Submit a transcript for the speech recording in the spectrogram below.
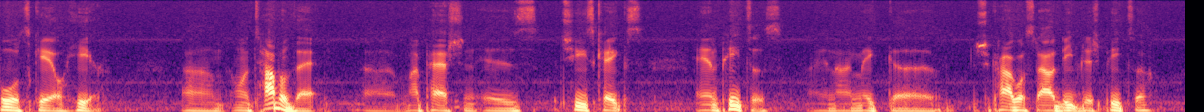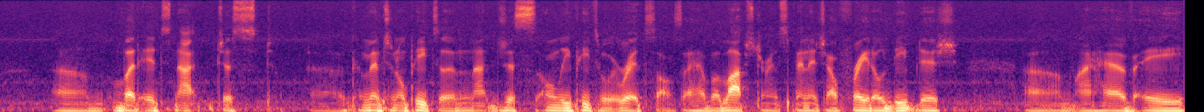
full scale here. Um, on top of that, uh, my passion is cheesecakes and pizzas, and I make uh, Chicago style deep dish pizza, um, but it's not just conventional pizza, not just only pizza with red sauce. I have a lobster and spinach Alfredo deep dish. Um, I have a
